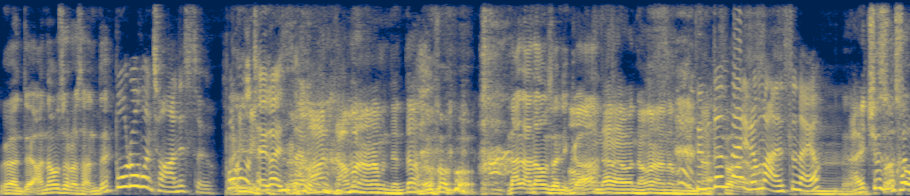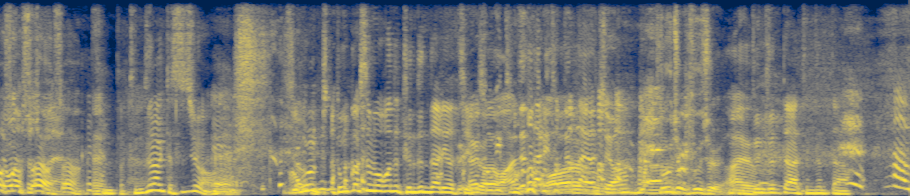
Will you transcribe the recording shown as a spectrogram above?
왜안 돼? 아나운서라서 안 돼? 뽀록은 저 안 했어요. 포로는 아니, 제가 있어요. 아 나만 안 하면 된다. 난 아나운서니까. 어, 나 나만 나만 안 하면 된다. 든든. 딸 이런 말 안 쓰나요? 음. 아니 써, 최소한 써, 용어 써, 써요. 써요. 네. 뭐 든든할 때 쓰죠. 네. 아, 오늘 돈가스 먹었는데 든든달이었지. 네, 속이 완전- 든든 딸이 든든 딸이었죠. 두 줄, 두 줄. 아유. 든든따 든든따. 아.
